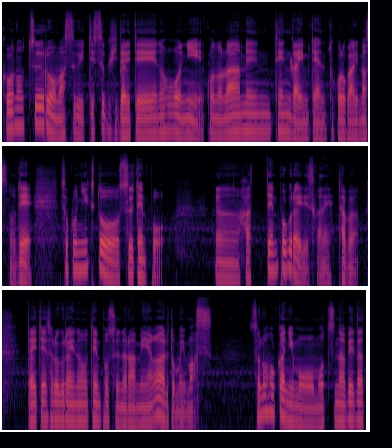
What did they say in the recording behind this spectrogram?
この通路をまっすぐ行ってすぐ左手の方にこのラーメン店街みたいなところがありますのでそこに行くと数店舗うん8店舗ぐらいですかね多分。大体それぐらいの店舗数のラーメン屋があると思います。その他にももつ鍋だっ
